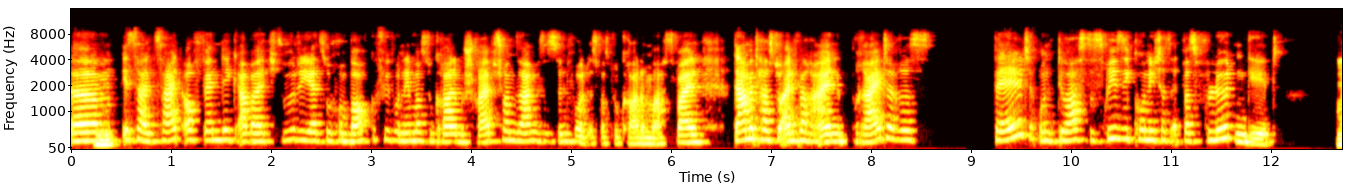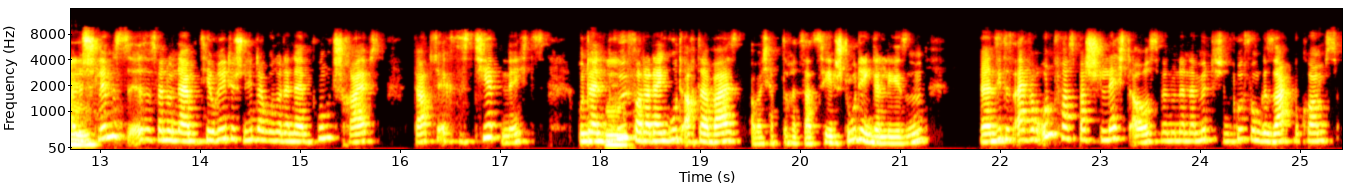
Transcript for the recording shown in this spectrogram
ähm, Mhm. ist halt zeitaufwendig, aber ich würde jetzt so vom Bauchgefühl, von dem, was du gerade beschreibst, schon sagen, dass es sinnvoll ist, was du gerade machst, weil damit hast du einfach ein breiteres Feld und du hast das Risiko nicht, dass etwas flöten geht. Weil das Mhm. Schlimmste ist es, wenn du in deinem theoretischen Hintergrund oder in deinem Punkt schreibst, dazu existiert nichts und dein Mhm. Prüfer oder dein Gutachter weiß, aber ich habe doch jetzt da zehn Studien gelesen, dann sieht es einfach unfassbar schlecht aus, wenn du in der mündlichen Prüfung gesagt bekommst,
